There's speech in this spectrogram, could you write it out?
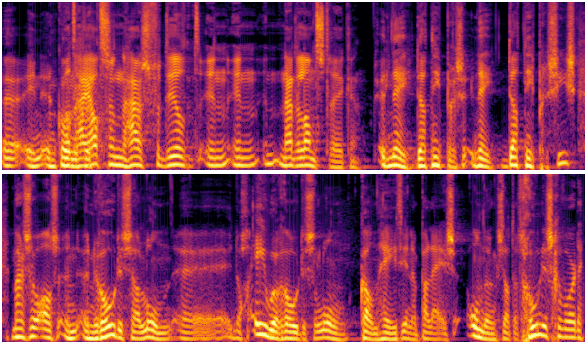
Uh, in, een koninklijk... Want hij had zijn huis verdeeld in, in, naar de landstreken. nee, dat niet precies. Nee, dat niet precies. Maar zoals een, een rode salon, nog eeuwenrode salon kan heten in een paleis, ondanks dat het groen is geworden.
